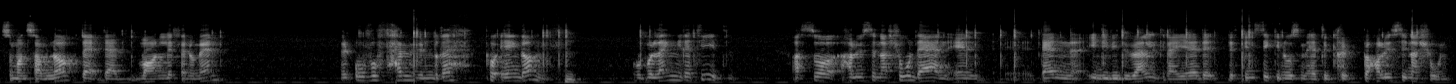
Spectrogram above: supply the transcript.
som man savner. Det, det er et vanlig fenomen. Men over 500 på en gang, over lengre tid Altså, hallusinasjon det er en, en, det er en individuell greie. Det, det fins ikke noe som heter gruppehallusinasjon.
